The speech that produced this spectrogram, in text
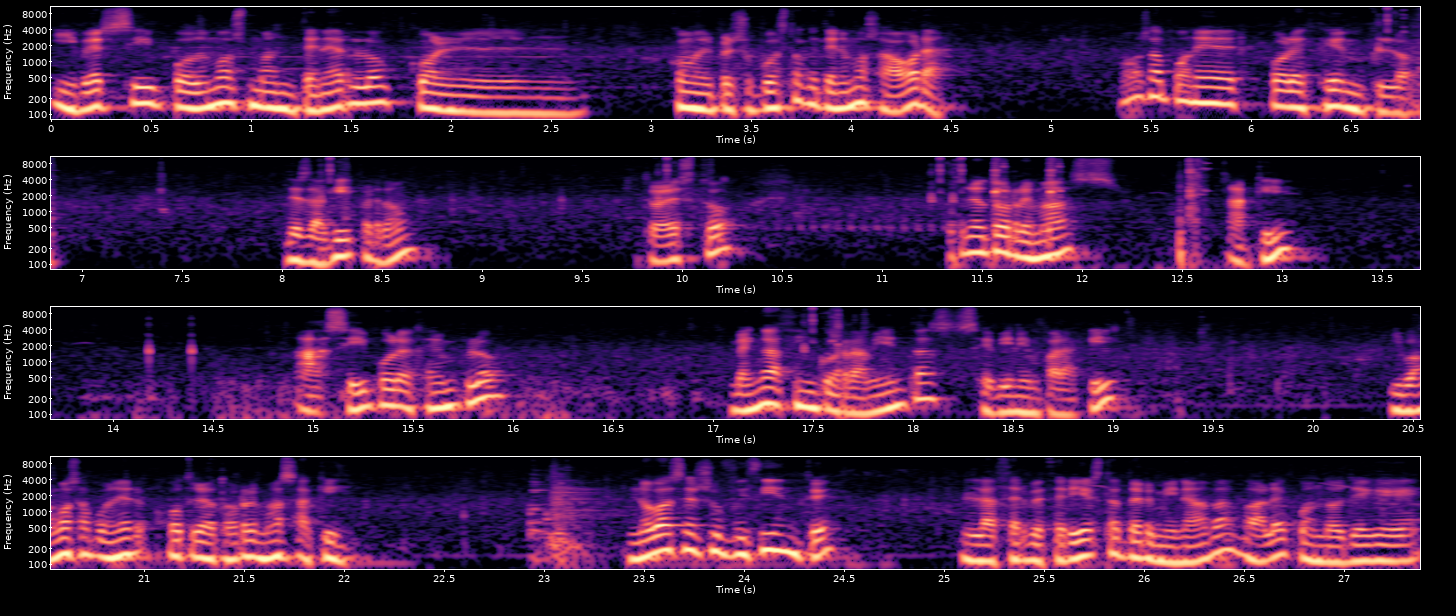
Y ver si podemos mantenerlo con el, con el presupuesto que tenemos ahora. Vamos a poner, por ejemplo, desde aquí, perdón. Todo esto. Otra torre más. Aquí. Así, por ejemplo. Venga, cinco herramientas. Se vienen para aquí. Y vamos a poner otra torre más aquí. No va a ser suficiente. La cervecería está terminada, ¿vale? Cuando llegue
